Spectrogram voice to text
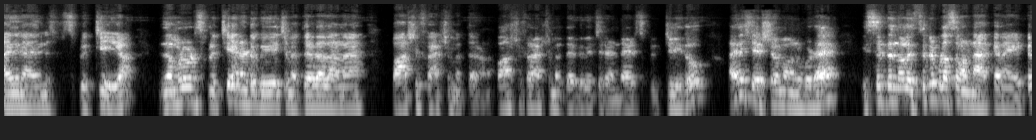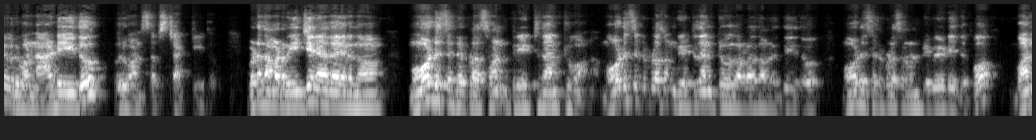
അതിനെ അതിന് സ്പ്ലിറ്റ് ചെയ്യാം. നമ്മളിവിടെ സ്പ്ലിറ്റ് ചെയ്യാനായിട്ട് ഉപയോഗിച്ച മെത്തേഡ് ഏതാണ്? പാർഷ്യൽ ഫ്രാക്ഷൻ മെത്തേഡാണ് പാർഷ്യൽ ഫ്രാക്ഷൻ മെത്തേഡ് വെച്ച് രണ്ടായിട്ട് സ്പ്ലിറ്റ് ചെയ്തു. അതിനുശേഷം നമ്മളിവിടെ ഇസഡ് എന്നുള്ള ഇസഡ് പ്ലസ് വൺ ആക്കാനായിട്ട് ഒരു വൺ ആഡ് ചെയ്തു. ഒരു വൺ സബ്സ്ട്രാക്ട് ചെയ്തു. ഇവിടെ നമ്മുടെ റീജിയൻ ഏതായിരുന്നു? Mod z plus one greater than two ആണ്. Mod z plus one greater than two എന്നുള്ളത് നമ്മൾ എന്ത് ചെയ്തു? Mod z plus one divide ചെയ്തപ്പോൾ one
